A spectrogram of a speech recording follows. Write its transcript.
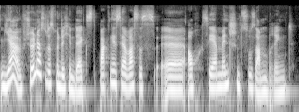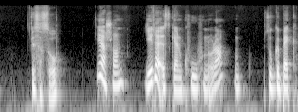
ja, schön, dass du das für dich entdeckst. Backen ist ja was, das äh, auch sehr Menschen zusammenbringt. Ist das so? Ja, schon. jeder isst gern Kuchen, oder? So Gebäck.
